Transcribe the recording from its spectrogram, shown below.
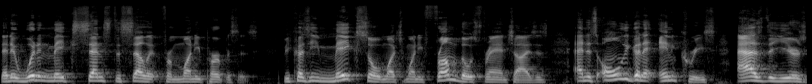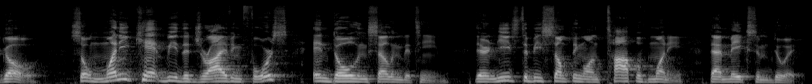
that it wouldn't make sense to sell it for money purposes because he makes so much money from those franchises and it's only going to increase as the years go. So money can't be the driving force in Dolan selling the team. There needs to be something on top of money that makes him do it.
